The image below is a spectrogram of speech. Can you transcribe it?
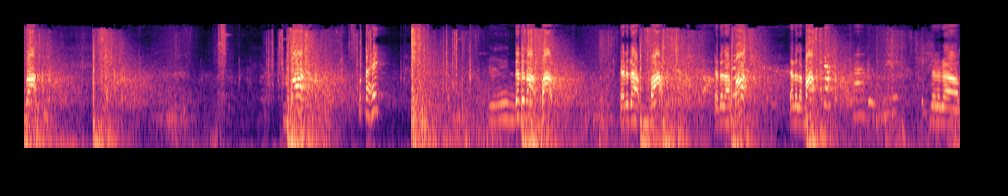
Bop. Bop. What the heck? Mm, Da da da bop. Da da da bop. Da da da bop. Da da da bop. Da da da.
